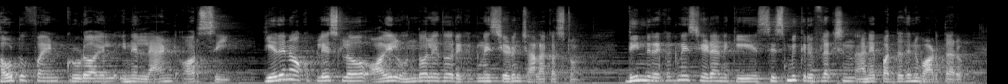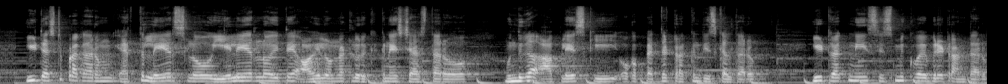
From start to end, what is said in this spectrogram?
How to find crude oil in a land or sea. ఏదైనా ఒక ప్లేస్లో ఆయిల్ ఉందో లేదో రికగ్నైజ్ చేయడం చాలా కష్టం. దీన్ని రికగ్నైజ్ చేయడానికి సిస్మిక్ రిఫ్లెక్షన్ అనే పద్ధతిని వాడతారు. ఈ టెస్ట్ ప్రకారం ఎర్త్ లేయర్స్లో ఏ లేయర్లో అయితే ఆయిల్ ఉన్నట్లు రికగ్నైజ్ చేస్తారో ముందుగా ఆ ప్లేస్కి ఒక పెద్ద ట్రక్ని తీసుకెళ్తారు. ఈ ట్రక్ని సిస్మిక్ వైబ్రేటర్ అంటారు.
